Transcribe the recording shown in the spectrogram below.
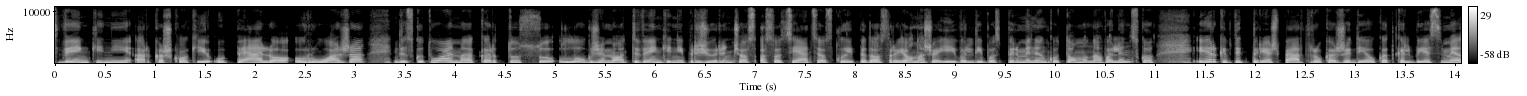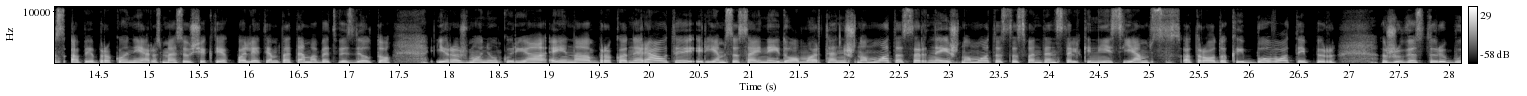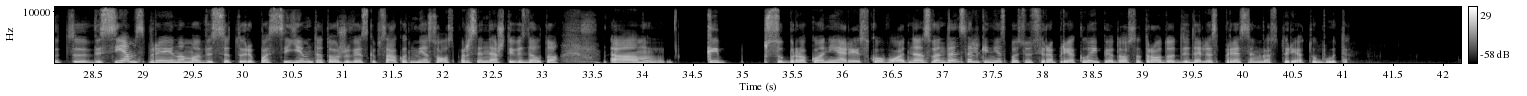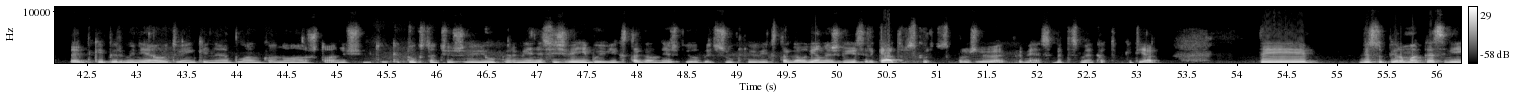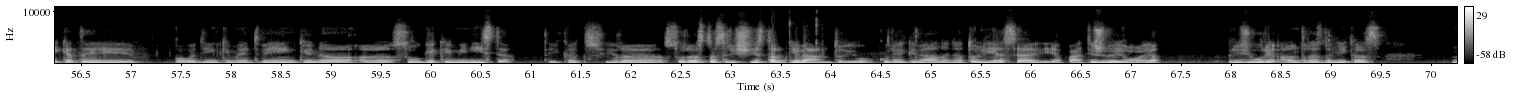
tvenkinį ar kažkokį upelio ruožą. Diskutuojame kartu su laukžemio tvenkinį prižiūrinčios asociacijos klaipėdos rajono žvejai valdybos pirmininku tomu navalinsku. Ir kaip tik prieš pertrauką žadėjau kad kalbėsimės apie brakonierius. Mes jau šiek tiek palietėm tą temą bet vis dėlto yra žmonių kurie eina brakonieriauti ir jiems visai neįdomu ar ten išnuomotas ar neišnuomotas tas vandens telkinys jiems atrodo kaip buvo taip ir žuvis turi būt visiems prieinama visi turi pasiimti tos žuvies kaip sakot mėsos parsinešt tai vis dėlto am kaip su brakonieriais kovot nes vandens telkinys pas jus yra prie klaipėdos atrodo didelis presingas turėtų būti Taip, kaip ir minėjau, tvenkinė aplanko nuo 800 iki 1000 žvėjų per mėnesį. Žvejybui vyksta, gal ne žvėjų, bet žūklui vyksta, gal vienas žvėjys ir keturis kartus pražuoja per mėnesį, bet esmė, kad kitie. Tai visų pirma kas veikia tai pavadinkime tvenkinio saugi kaimynystė tai kad yra surastas ryšys tarp gyventojų kurie gyvena netoliese jie patys žvejoja. Prižiūri antras dalykas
